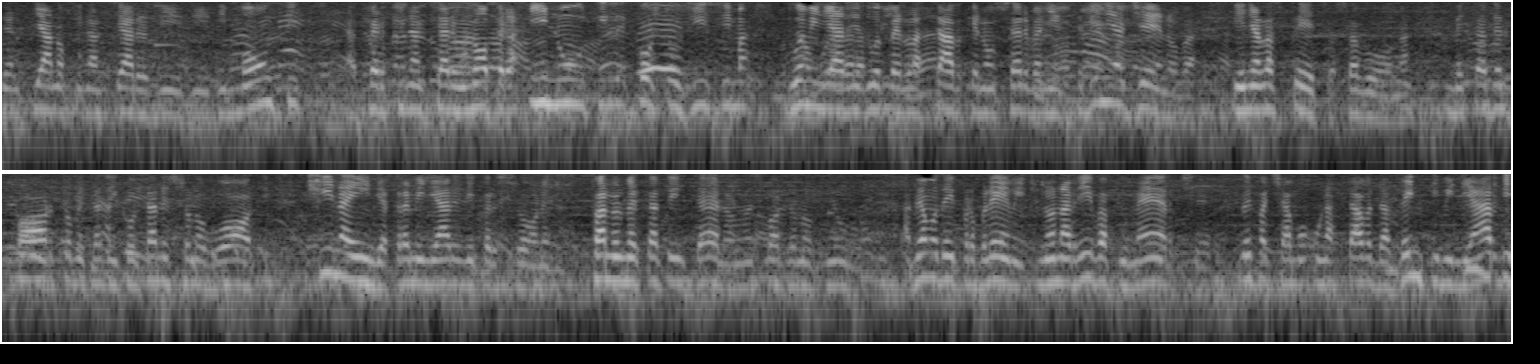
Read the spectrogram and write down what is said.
nel piano finanziario di, di, di Monti eh, per finanziare un'opera inutile, costosissima, 2 miliardi e 2 per la TAV che non serve a niente. Se vieni a Genova, vieni alla Spezia, Savona, metà del porto, metà dei container sono vuoti. Cina e India, 3 miliardi di persone, fanno il mercato interno, non esportano più. Abbiamo dei problemi, non arriva più merce. Noi facciamo una TAV da 20 miliardi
